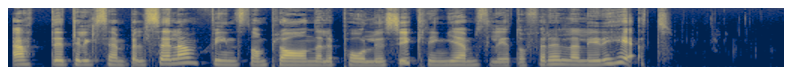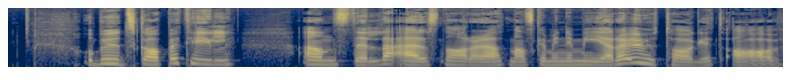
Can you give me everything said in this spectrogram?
att det till exempel sällan finns någon plan eller policy kring jämställdhet och föräldraledighet. Och budskapet till anställda är snarare att man ska minimera uttaget av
